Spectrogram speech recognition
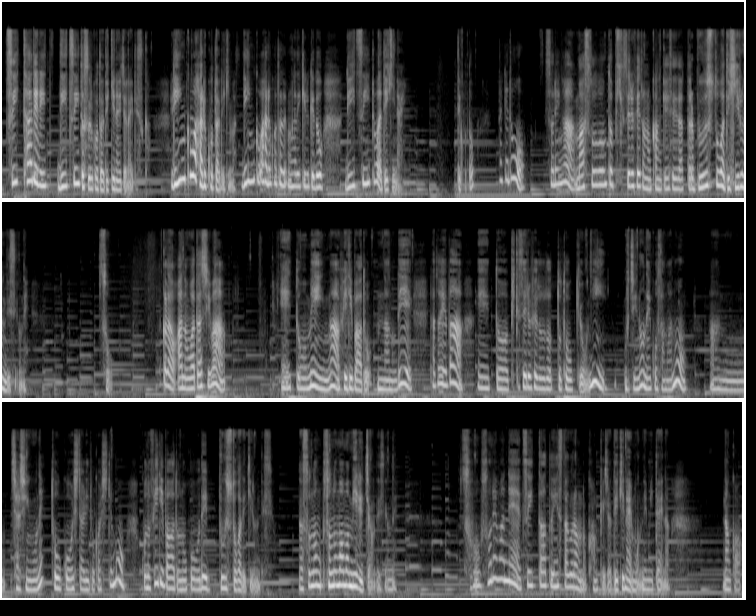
ツイッターでリツイートすることはできないじゃないですか。リンクは貼ることはできます。リンクは貼ることができるけど、リツイートはできない。ってこと？だけど、それがマストドンとピクセルフェドの関係性だったらブーストはできるんですよね。そう。だから、あの、私は、えっ、ー、と、メインがフェディバードなので、例えば、えっ、ー、と、ピクセルフェドドット東京に、うちの猫様の、あの、写真をね、投稿したりとかしても、このフェディバードの方でブーストができるんですよ。だその、そのまま見れちゃうんですよね。そう、それはね、ツイッターとインスタグラムの関係じゃできないもんね、みたいな。なんか、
